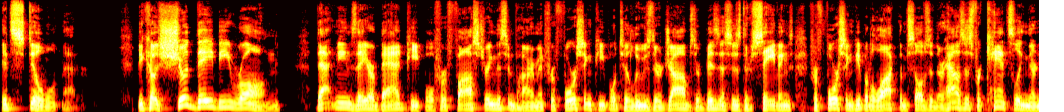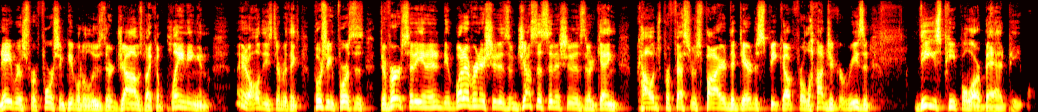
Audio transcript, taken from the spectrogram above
it still won't matter. Because should they be wrong, that means they are bad people for fostering this environment, for forcing people to lose their jobs, their businesses, their savings, for forcing people to lock themselves in their houses, for canceling their neighbors, for forcing people to lose their jobs by complaining and you know all these different things, pushing forces, diversity and whatever initiatives and justice initiatives that are getting college professors fired that dare to speak up for logic or reason. These people are bad people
